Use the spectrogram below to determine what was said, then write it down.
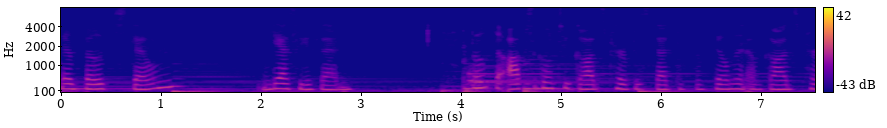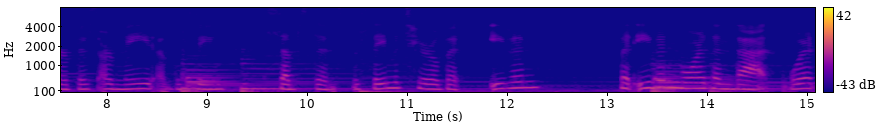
They're both stone? Yes, he said. Both the obstacle to God's purpose that the fulfillment of God's purpose are made of the same substance, the same material, but even but even more than that, what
